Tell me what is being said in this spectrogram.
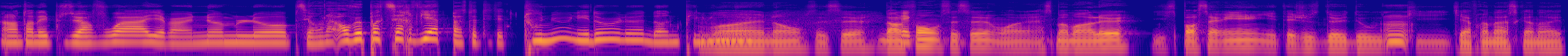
Elle entendait plusieurs voix, il y avait un homme là, puis on, a- on veut pas de serviette parce que t'étais tout nu, les deux, là, Don puis lui. là. Ouais, non, c'est ça. Dans le Fait fond, c'est ça, ouais. À ce moment-là, il se passait rien, il était juste deux dudes Mm. qui, qui apprenaient à se connaître.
